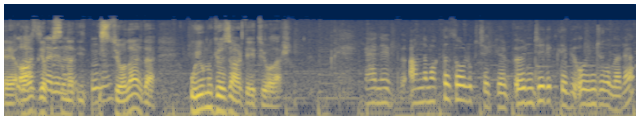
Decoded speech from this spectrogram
e, ağız yapısını Dudaklarını. Hı hı. istiyorlar da uyumu göz ardı ediyorlar? Yani anlamakta zorluk çekiyorum. Öncelikle bir oyuncu olarak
